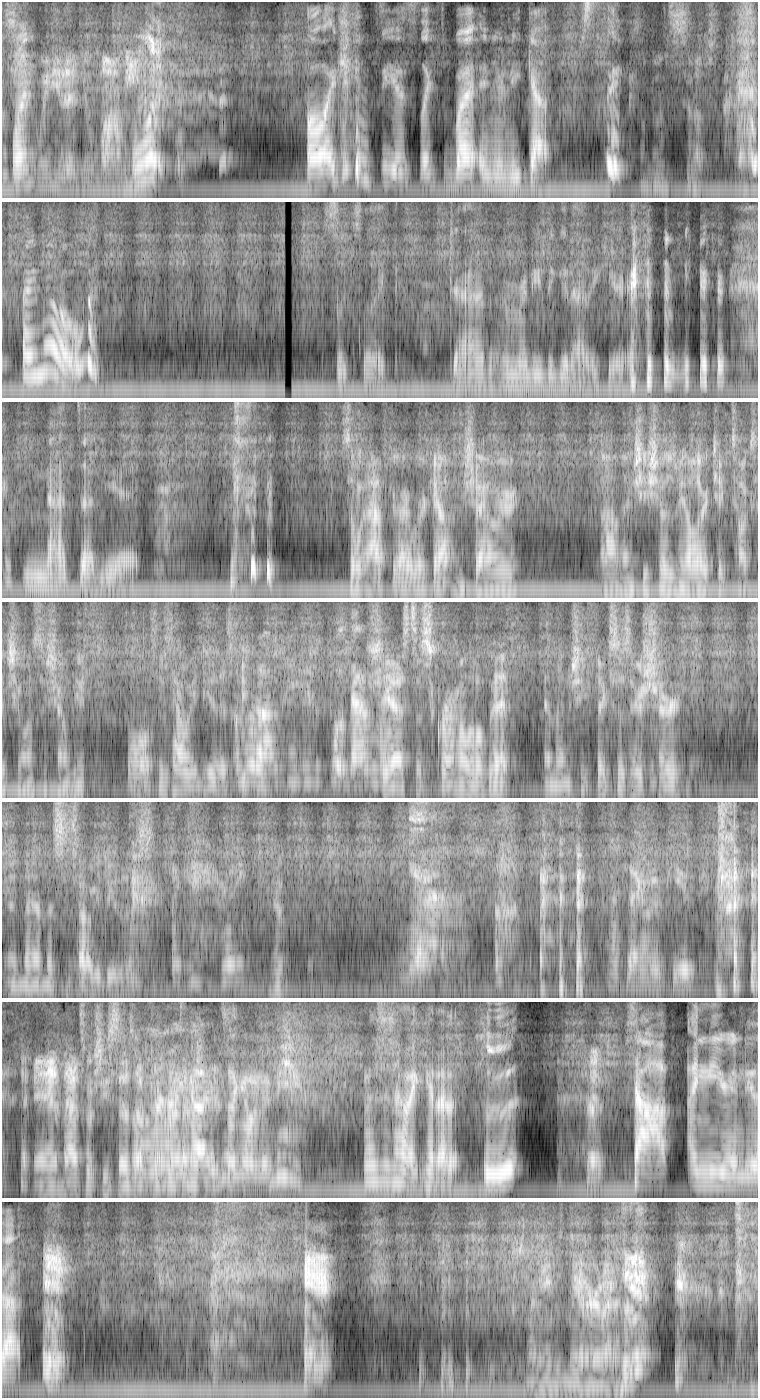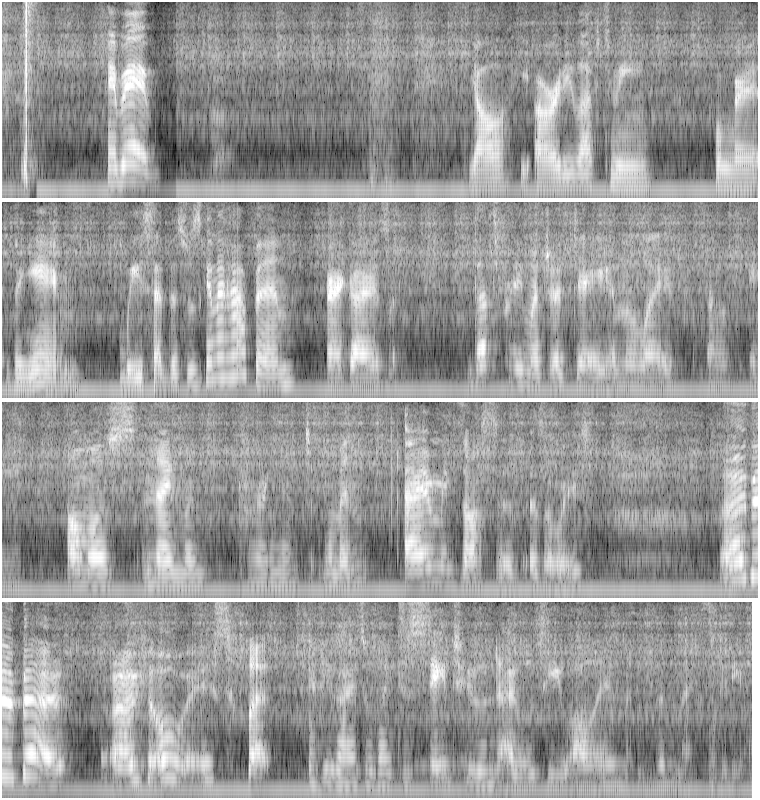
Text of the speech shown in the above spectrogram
One- like we need a new mommy. All I can see is Slick's butt and your kneecaps. I'm doing sit-ups. I know. Slick's like, Dad, I'm ready to get out of here. You're not done yet. So after I work out and shower, um, then she shows me all her TikToks that she wants to show me. Well, This is how we do this, people. hold on, I gotta pull down She has to squirm a little bit, and then she fixes her shirt, and then this is how we do this. Okay, ready? Yep. Yeah. I feel like I'm gonna puke. and that's what she says Oh after my every god, time I she feel gets like I'm gonna puke. This is how I get out of... Ugh. it. Stop. I knew you were gonna do that. Hey. My name is Manner, and I. Hey, babe. Y'all, he already left me for the game. We said this was gonna happen. Alright, guys. That's pretty much a day in the life of a almost nine month pregnant woman. I'm exhausted, as always. I'm in bed, as always. But if you guys would like to stay tuned, I will see you all in the next video.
